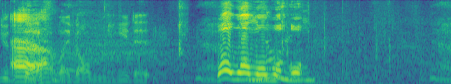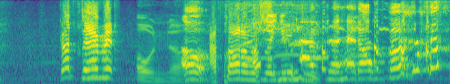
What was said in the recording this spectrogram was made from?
You Oh. definitely don't need it. Whoa, whoa, whoa, whoa, whoa. God damn it! Oh no. Oh, I thought I was oh, you shooting. have the head on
